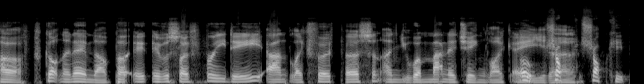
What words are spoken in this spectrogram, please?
oh, I've forgotten the name now, but it, it was like 3D and like third person, and you were managing like Oh, a shop uh, shopkeep,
